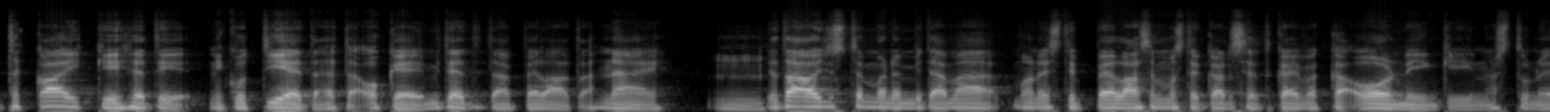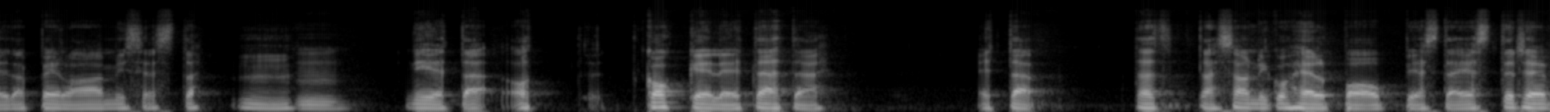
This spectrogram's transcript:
Että kaikki heti niin tietää, että okei, miten tätä pelata, näin. Mm. Ja tää on just semmoinen, mitä mä monesti pelaan semmoisten kanssa, jotka ei vaikka ole niin kiinnostuneita pelaamisesta. Mm. Mm. Niin, että ot, kokeilee tätä. Että tä, tässä on niinku helppo oppia sitä. Ja sitten se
